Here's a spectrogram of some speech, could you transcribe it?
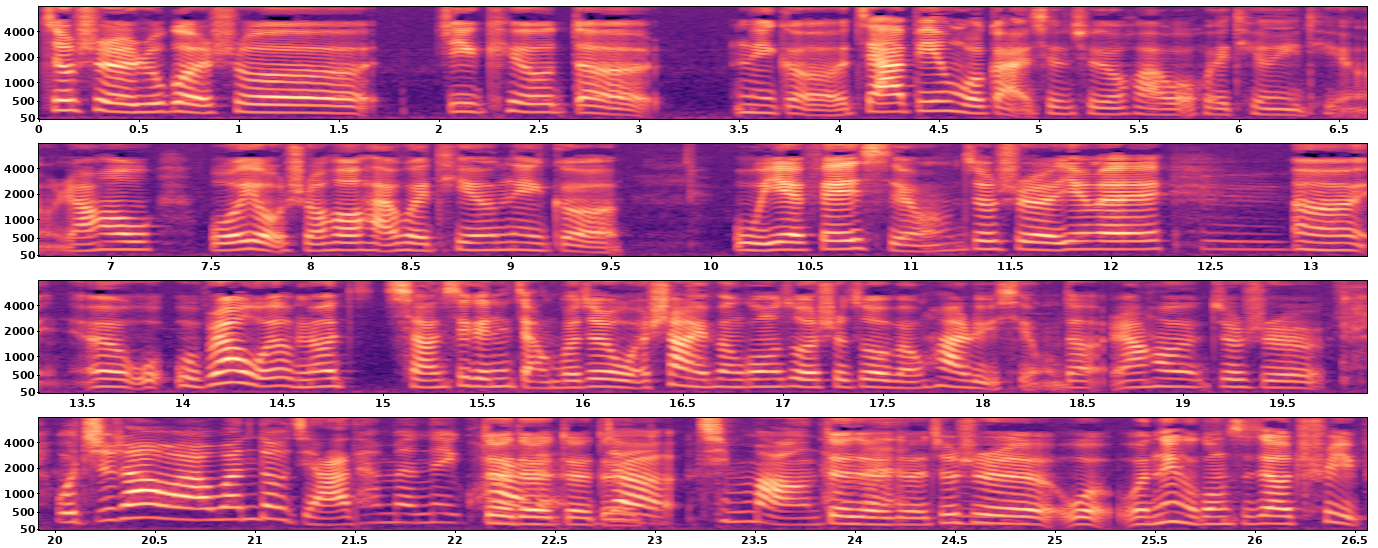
就是如果说 GQ 的那个嘉宾我感兴趣的话，我会听一听。然后我有时候还会听那个午夜飞行，就是因为嗯。呃呃，我我不知道我有没有详细跟你讲过，就是我上一份工作是做文化旅行的，然后就是我知道啊，豌豆荚他们那块儿对对对对叫青芒，对对对，就是我我那个公司叫 Trip，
